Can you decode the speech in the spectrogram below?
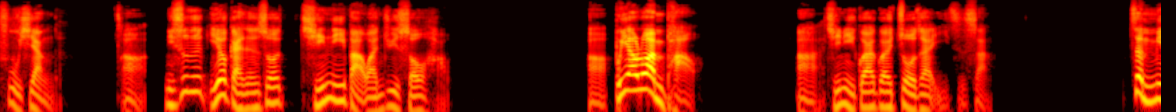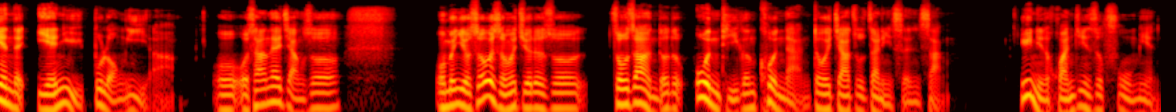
负向的啊，你是不是以后改成说，请你把玩具收好啊，不要乱跑啊，请你乖乖坐在椅子上。正面的言语不容易啊，我我常常在讲说，我们有时候为什么觉得说，周遭很多的问题跟困难都会加注在你身上，因为你的环境是负面的。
